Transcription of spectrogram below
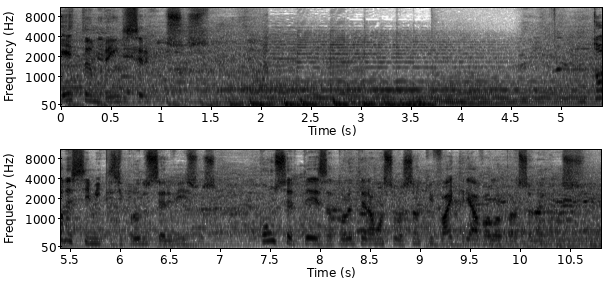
e também de serviços. Com todo esse mix de produtos e serviços, com certeza a Toledo terá uma solução que vai criar valor para o seu negócio.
